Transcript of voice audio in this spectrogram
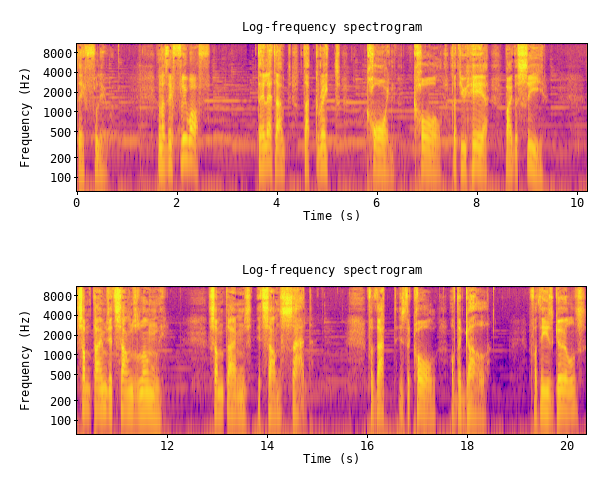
they flew. And as they flew off, they let out that great cawing call that you hear by the sea. Sometimes it sounds lonely, sometimes it sounds sad. For that is the call of the gull. For these girls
